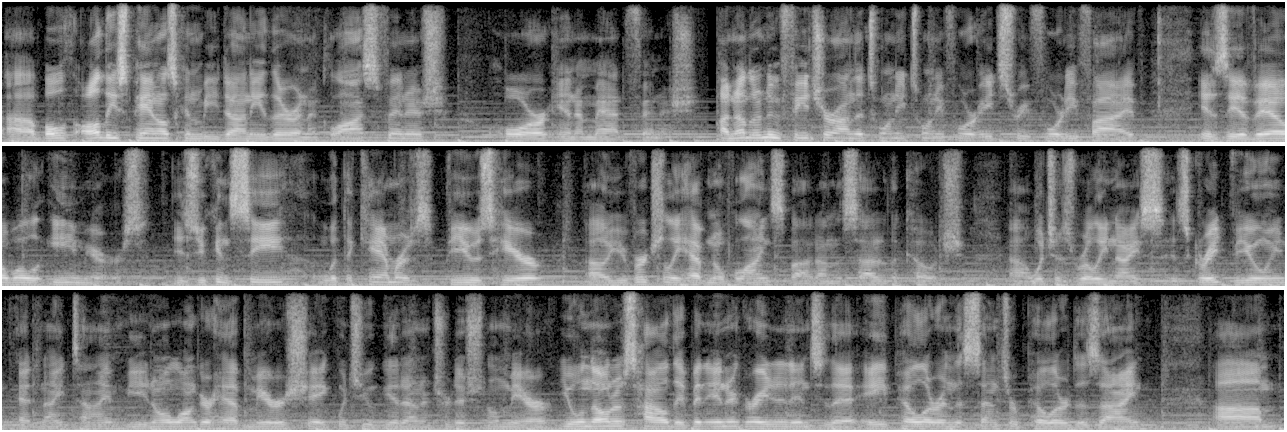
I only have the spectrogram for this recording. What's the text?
Uh, both, all these panels can be done either in a gloss finish or in a matte finish. Another new feature on the 2024 H345 is the available e-mirrors. As you can see with the camera's views here, uh, you virtually have no blind spot on the side of the coach, uh, which is really nice. It's great viewing at nighttime. You no longer have mirror shake, which you get on a traditional mirror. You will notice how they've been integrated into the A-pillar and the center pillar design. Um,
